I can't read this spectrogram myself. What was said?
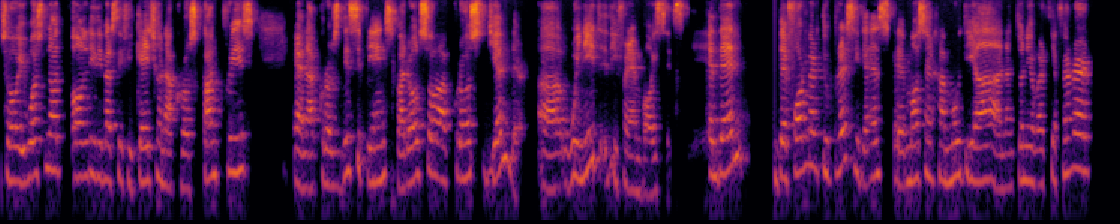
So it was not only diversification across countries and across disciplines, but also across gender. Uh, we need different voices. And then the former two presidents, uh, Mohsen Hamoudia and Antonio Garcia Ferrer,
